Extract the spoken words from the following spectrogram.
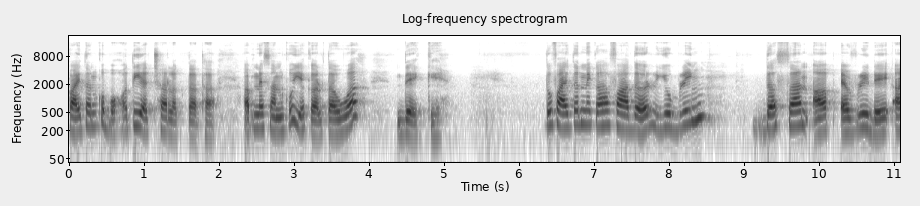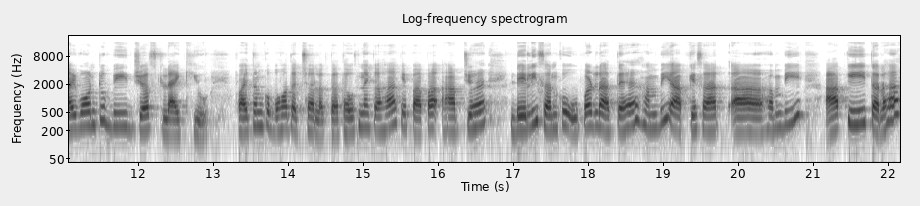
फाइथन को बहुत ही अच्छा लगता था। अपने सन को ये करता हुआ देख के। तो फाइथन ने कहा father you bring the sun up every day. I want to be just like you. Phaethon को बहुत अच्छा लगता था। उसने कहा कि पापा आप जो है डेली सन को ऊपर लाते हैं। हम भी आपके साथ आ, हम भी आपकी तरह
